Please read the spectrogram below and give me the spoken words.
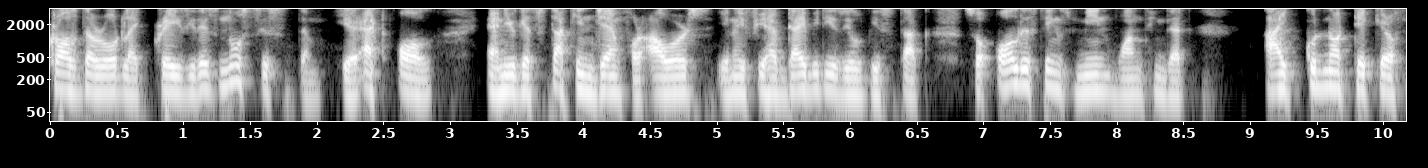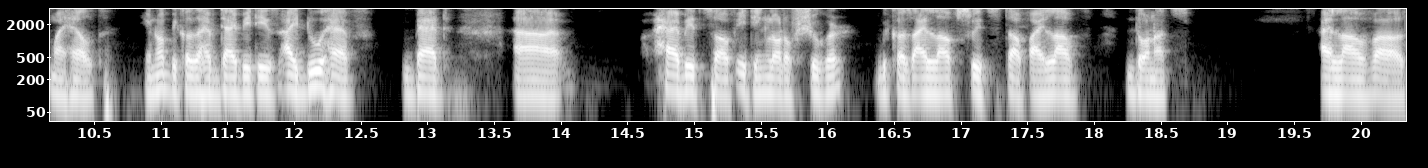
cross the road like crazy. There's no system here at all. And you get stuck in jam for hours. You know, if you have diabetes, you'll be stuck. So all these things mean one thing that I could not take care of my health, you know, because I have diabetes. I do have bad uh, habits of eating a lot of sugar because I love sweet stuff. I love donuts. I love, uh,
